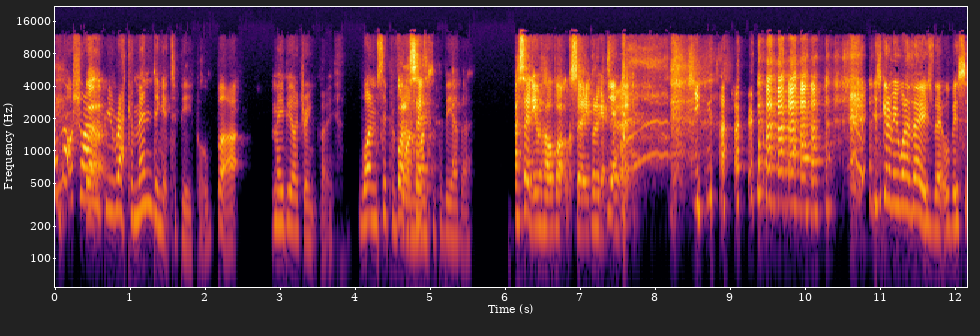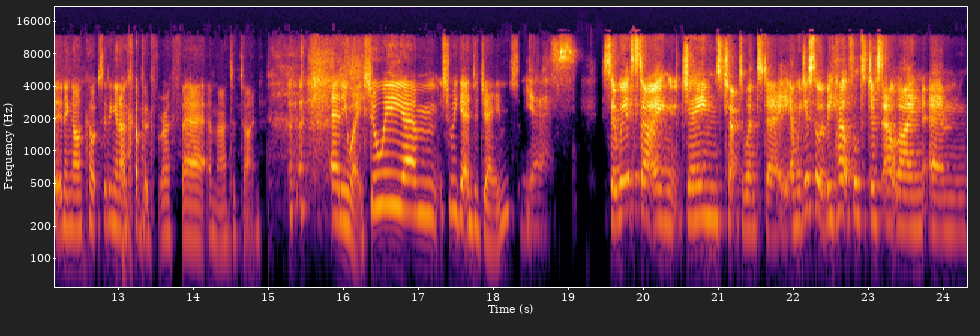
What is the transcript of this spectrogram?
I'm not sure well, I would be recommending it to people, but maybe I'll drink both. One sip of well, one, said, one sip of the other. I sent you a whole box, so you've got to get through yeah. it. you know. it's going to be one of those that will be sitting in our sitting in our cupboard for a fair amount of time. anyway, shall we um shall we get into James? Yes. So we're starting James chapter one today, and we just thought it'd be helpful to just outline um,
